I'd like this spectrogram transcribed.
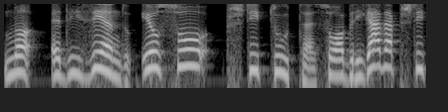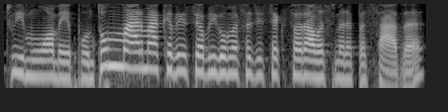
no, a, dizendo eu sou prostituta, sou obrigada a prostituir-me, um homem apontou-me uma arma à cabeça e obrigou-me a fazer sexo oral a semana passada,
